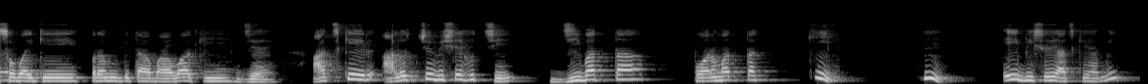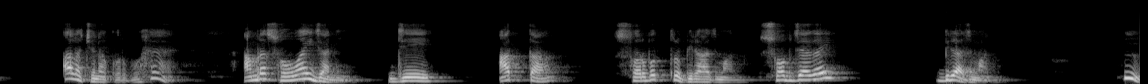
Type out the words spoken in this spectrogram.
সবাইকে, পরমপিতা বাবা কি জয়। আজকের আলোচ্য বিষয় হচ্ছে, জীবাত্মা পরমাত্মা কি? হুম, এই বিষয়ে আজকে আমি আলোচনা করব হ্যাঁ। আমরা সবাই জানি যে আত্মা সর্বত্র বিরাজমান, সব জায়গায় বিরাজমান। হুম,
